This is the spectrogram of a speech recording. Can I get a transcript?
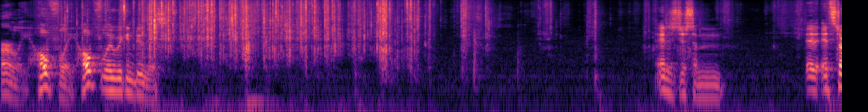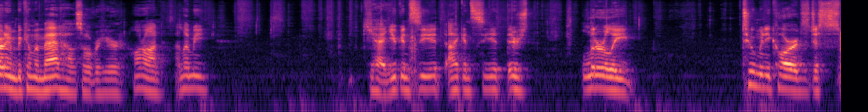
early. Hopefully, hopefully we can do this. It is just a. It, it's starting to become a madhouse over here. Hold on, uh, let me. Yeah, you can see it. I can see it. There's literally too many cards just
